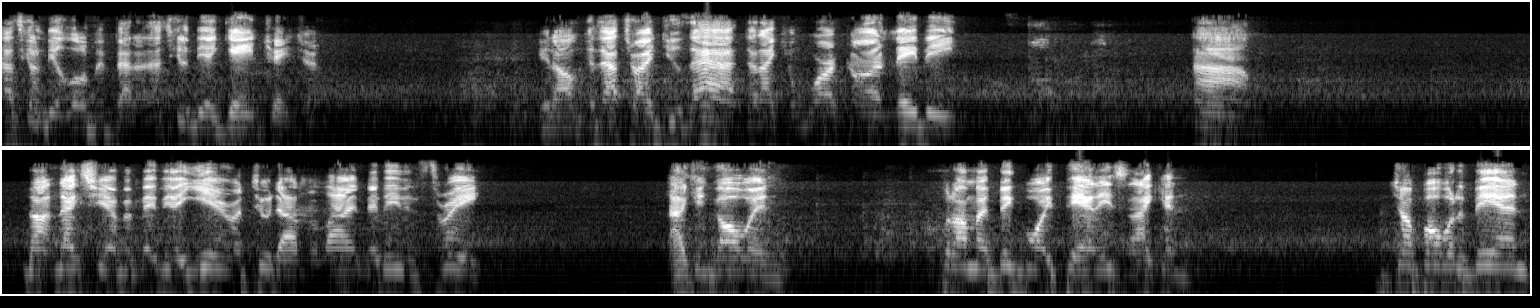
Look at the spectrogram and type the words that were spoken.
that's gonna be a little bit better. That's gonna be a game changer. You know, because after I do that, then I can work on maybe, um, not next year, but maybe a year or two down the line, maybe even three. I can go and put on my big boy panties, and I can jump over to being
